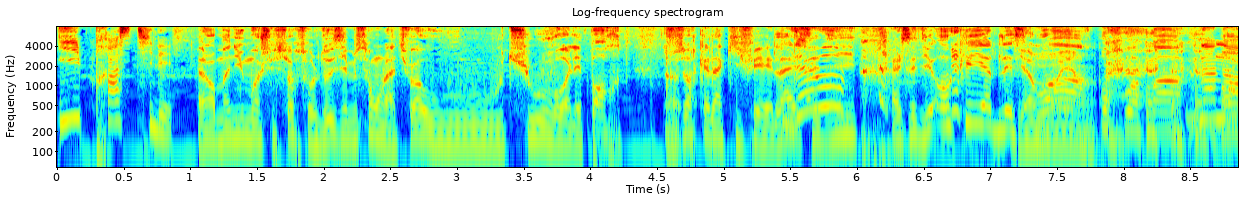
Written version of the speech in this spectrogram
hyper stylé. Alors Manu, moi je suis sûr sur le deuxième son là, tu vois, où tu ouvres les portes, je suis sûr qu'elle a kiffé. Là, elle s'est dit, elle s'est dit, ok, il y a de l'espoir, moyen. pourquoi pas. Non, non,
